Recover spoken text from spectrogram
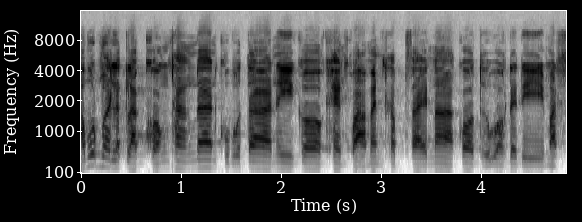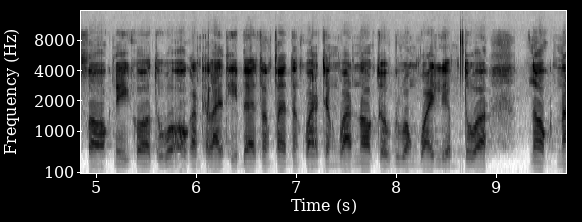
อาวุธมวยหลักๆ ของทางด้านคูโบต้านี่ก็แข้งขวาแม่นครับซ้ายหน้าก็ถือว่าออกได้ดีหมัดศอกนี่ก็ถือว่าออกกันทลายถีบได้ทั้งซ้ายทั้งขวาจังหวะนอกจบรวงไวเหลี่ยมตัวนอกใน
